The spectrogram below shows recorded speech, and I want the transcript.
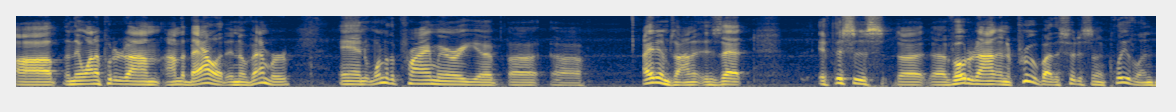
and they want to put it on on the ballot in November. And one of the primary items on it is that if this is voted on and approved by the citizens of Cleveland,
